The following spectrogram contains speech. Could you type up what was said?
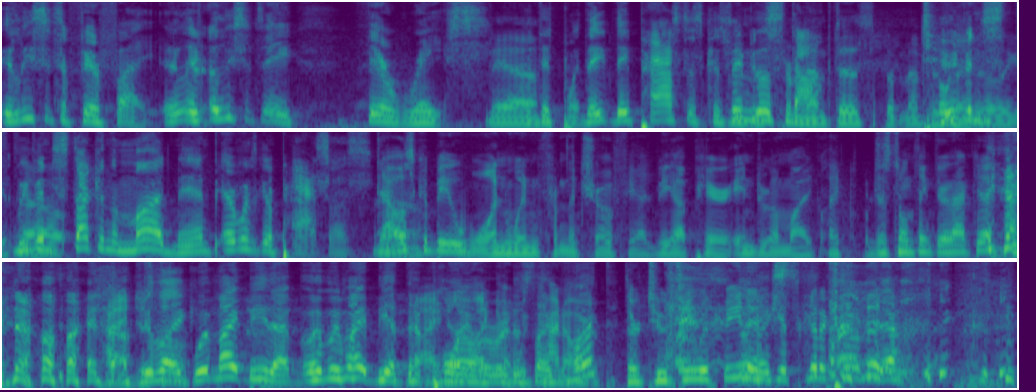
at least it's a fair fight. At least it's a fair race Yeah. at this point. They they passed us because we've Same been goes for stopped. Memphis, but Memphis We've been really gets we've been out. stuck in the mud, man. Everyone's gonna pass us. Dallas could be one win from the trophy. I'd be up here into a mic like, just don't think they're that good. I know. I just You're like, We might be that. We might be at that I point know, where like, we're we just like, kinda what? Are. They're two two with Phoenix. Like it's gonna come down.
